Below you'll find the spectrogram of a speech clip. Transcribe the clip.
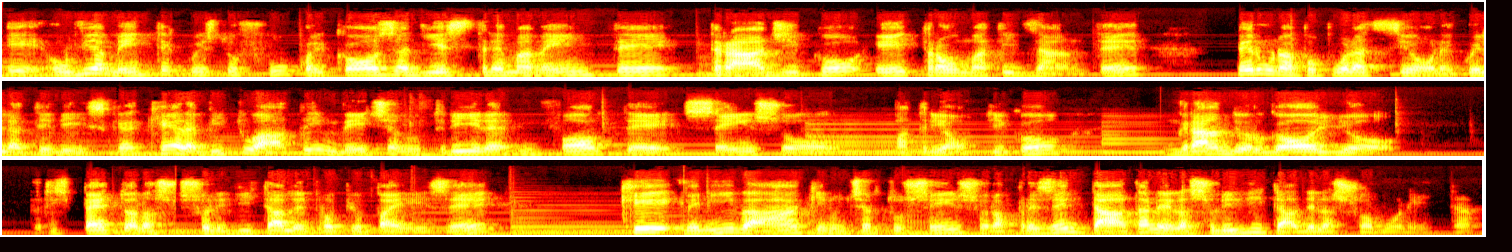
E ovviamente questo fu qualcosa di estremamente tragico e traumatizzante per una popolazione, quella tedesca, che era abituata invece a nutrire un forte senso patriottico, un grande orgoglio rispetto alla solidità del proprio paese, che veniva anche in un certo senso rappresentata nella solidità della sua moneta.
